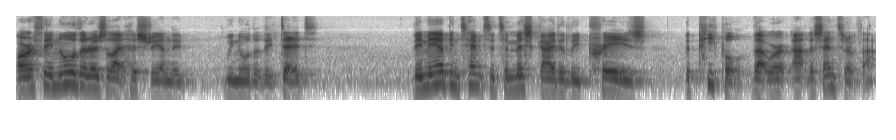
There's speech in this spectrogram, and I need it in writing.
Or if they know their Israelite history, and they, we know that they did, they may have been tempted to misguidedly praise the people that were at the center of that.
